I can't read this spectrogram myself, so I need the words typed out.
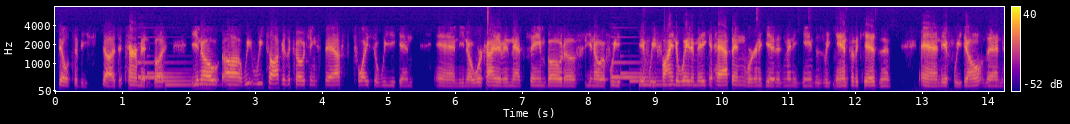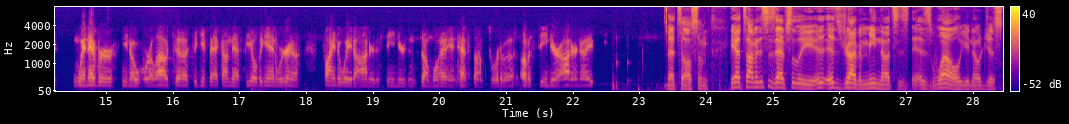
still to be uh, determined. But you know, uh, we we talk as a coaching staff twice a week, and and you know we're kind of in that same boat of you know if we if we find a way to make it happen, we're going to get as many games as we can for the kids, and and if we don't, then whenever you know we're allowed to to get back on that field again, we're to find a way to honor the seniors in some way and have some sort of a of a senior honor night. That's awesome. Yeah, Tommy, this is absolutely it's driving me nuts as, as well. You know, just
